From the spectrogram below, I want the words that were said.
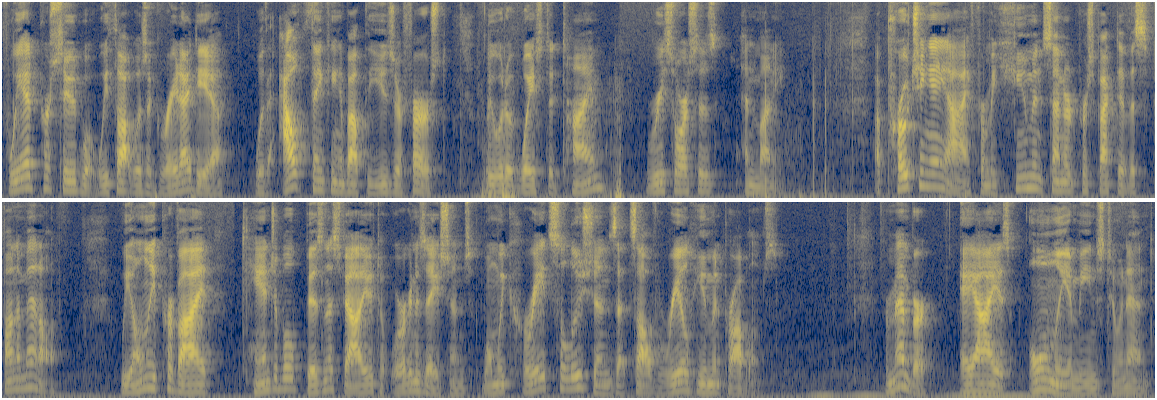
If we had pursued what we thought was a great idea without thinking about the user first, we would have wasted time, resources, and money. Approaching AI from a human centered perspective is fundamental. We only provide tangible business value to organizations when we create solutions that solve real human problems. Remember, AI is only a means to an end.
